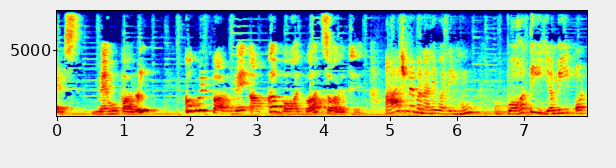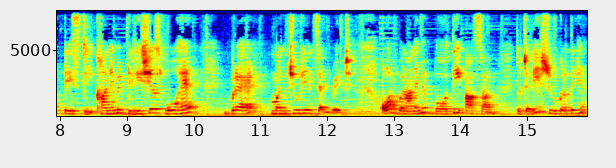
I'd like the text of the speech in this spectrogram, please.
फ्रेंड्स मैं हूँ पारुल। कुक विद पारुल में आपका बहुत बहुत स्वागत है। आज मैं बनाने वाली हूँ बहुत ही यमी और टेस्टी खाने में डिलीशियस वो है ब्रेड मंचूरियन सैंडविच और बनाने में बहुत ही आसान। तो चलिए शुरू करते हैं।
